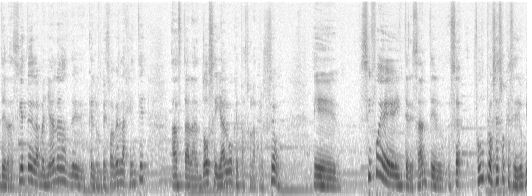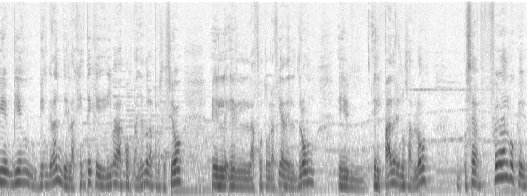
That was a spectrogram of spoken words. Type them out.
de las 7 de la mañana, de, que lo empezó a ver la gente, hasta las 12 y algo que pasó la procesión. Eh, sí fue interesante, o sea, fue un proceso que se dio bien, bien, bien grande. La gente que iba acompañando la procesión, la fotografía del dron, eh, el padre nos habló o sea, fue algo que,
